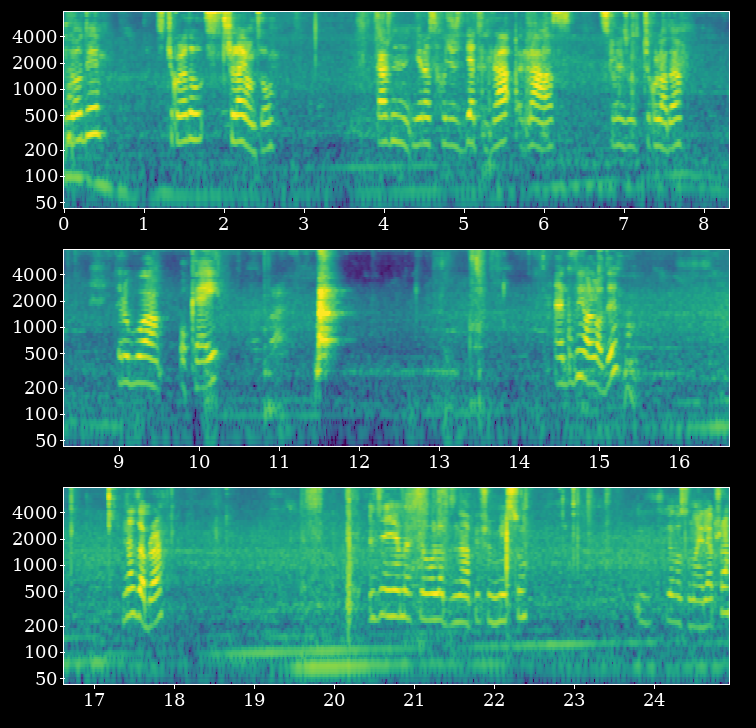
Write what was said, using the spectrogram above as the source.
lody z czekoladą strzelającą. Każdy nieraz chociaż zjadł ra, raz strzelającą czekoladę, która była ok. Ale głównie o lody. No dobra. Nie wiemy, chwilowo lody na pierwszym miejscu. Chwilowo są najlepsze.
